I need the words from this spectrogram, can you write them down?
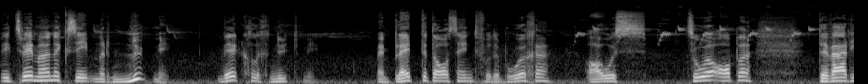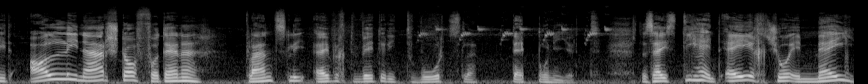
In zwei Monaten sieht man nichts mehr. Wirklich nichts mehr. Wenn die Blätter da sind von den Buchen, alles zu oben, dann werden alle Nährstoffe von diesen Pflänzchen einfach wieder in die Wurzeln deponiert. Das heisst, die haben eigentlich schon im Mai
